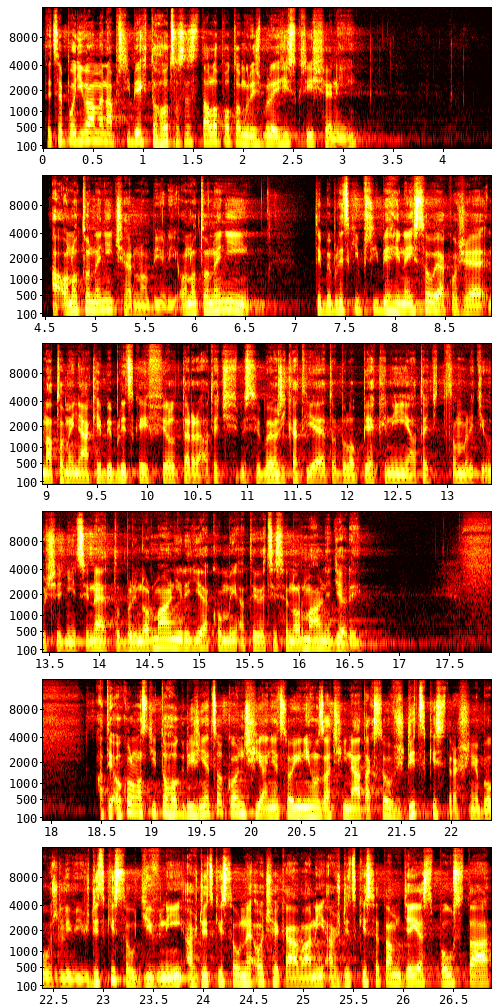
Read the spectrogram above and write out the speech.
Teď se podíváme na příběh toho, co se stalo potom, když byl Ježíš skříšený. A ono to není černobílý. Ono to není ty biblické příběhy nejsou jako, že na tom je nějaký biblický filtr a teď my si budeme říkat, je, to bylo pěkný a teď tam byli ti učedníci. Ne, to byli normální lidi jako my a ty věci se normálně děly. A ty okolnosti toho, když něco končí a něco jiného začíná, tak jsou vždycky strašně bouřlivý, vždycky jsou divný a vždycky jsou neočekávaný a vždycky se tam děje spousta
